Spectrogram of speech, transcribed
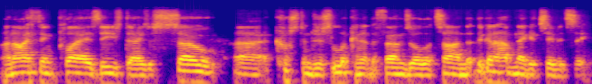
And I think players these days are so uh, accustomed to just looking at the phones all the time that they're going to have negativity.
